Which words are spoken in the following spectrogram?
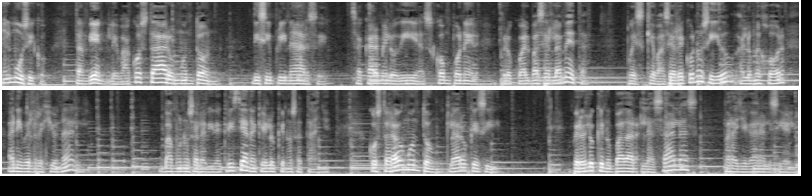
El músico también le va a costar un montón disciplinarse, sacar melodías, componer, pero ¿cuál va a ser la meta? Pues que va a ser reconocido a lo mejor a nivel regional. Vámonos a la vida cristiana, que es lo que nos atañe. Costará un montón, claro que sí, pero es lo que nos va a dar las alas para llegar al cielo.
